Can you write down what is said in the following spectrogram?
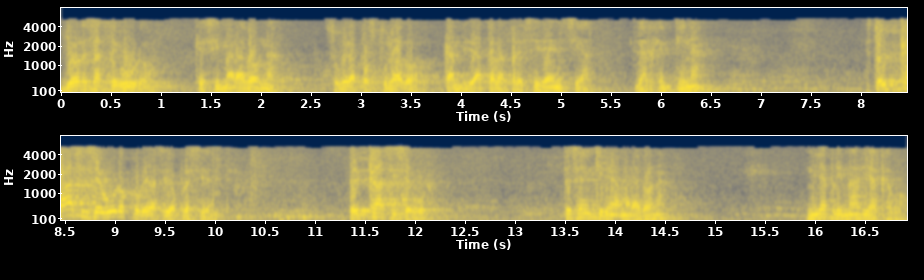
yo les aseguro que si Maradona se hubiera postulado candidato a la presidencia de Argentina, estoy casi seguro que hubiera sido presidente. Estoy casi seguro. ¿Ustedes saben quién era Maradona? Ni la primaria acabó.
